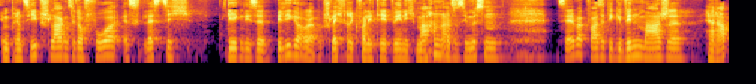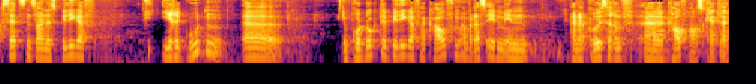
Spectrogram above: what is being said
im Prinzip schlagen sie doch vor, es lässt sich gegen diese billige oder schlechtere Qualität wenig machen. Also sie müssen selber quasi die Gewinnmarge herabsetzen, sollen es billiger, ihre guten äh, Produkte billiger verkaufen, aber das eben in einer größeren äh, Kaufhauskette.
